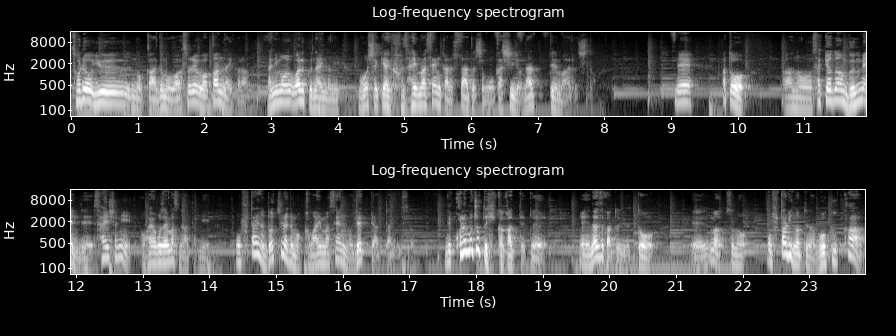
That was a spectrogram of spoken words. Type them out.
それを言うのかでもそれ分かんないから何も悪くないのに申し訳ございませんからスタートしてもおかしいよなっていうのもあるしと。であとあの先ほどの文面で最初に「おはようございます」の後に「お二人のどちらでも構いませんので」ってあったんですよ。でこれもちょっと引っかかってて、えー、なぜかというと、えー、まあそのお二人のっていうのは僕か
